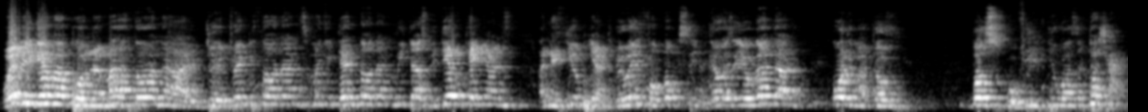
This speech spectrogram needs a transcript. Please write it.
When we gave up on a marathon, uh, 20,000, many 10,000 meters, we gave Kenyans and Ethiopians. We went for boxing. There was a Ugandan called Matovu Bosco. He, he was a torture.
